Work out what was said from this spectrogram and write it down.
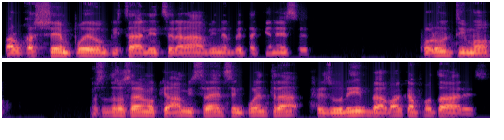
Baruch Hashem puede conquistar al Yitzhara, viene el Beta Knesset. Por último, nosotros sabemos que Am Israel se encuentra Fezurim Barbakan Fotares.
